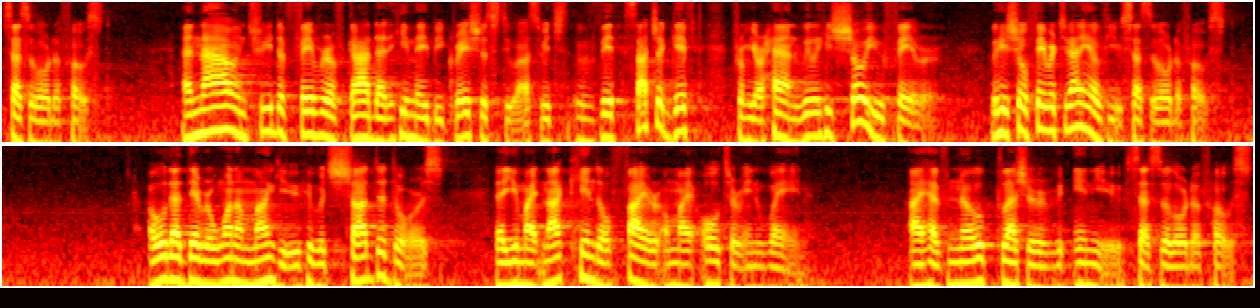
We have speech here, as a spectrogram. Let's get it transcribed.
Says the Lord of hosts. And now entreat the favor of God that he may be gracious to us, which with such a gift from your hand will he show you favor. Will he show favor to any of you, says the Lord of hosts? Oh, that there were one among you who would shut the doors, that you might not kindle fire on my altar in vain. I have no pleasure in you, says the Lord of hosts,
